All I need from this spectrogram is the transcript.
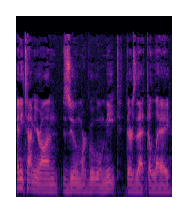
anytime you're on Zoom or Google Meet, there's that delay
